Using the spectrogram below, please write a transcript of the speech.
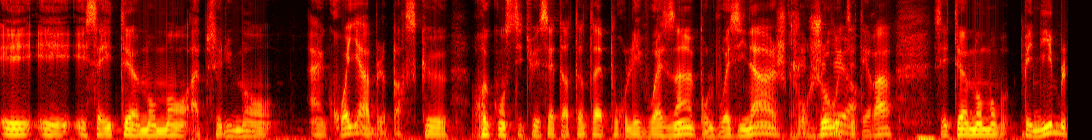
et, et- et ça a été un moment absolument incroyable parce que reconstituer cet attentat pour les voisins, pour le voisinage, pour Joe, etc., c'était un moment pénible,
